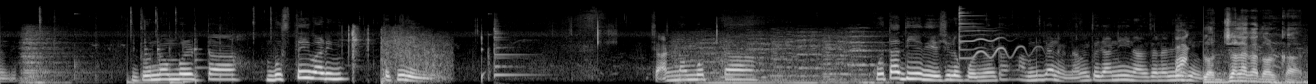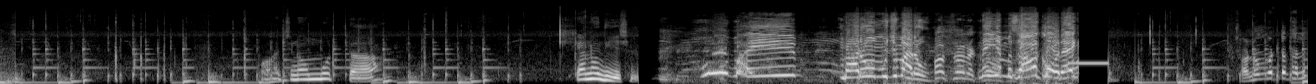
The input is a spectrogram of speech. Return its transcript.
আমি। দু নম্বরেরটা বুঝতেই পারিনি তো কি লিখব? চার নম্বরটা কোথা দিয়ে দিয়েছিল প্রশ্নটা? আপনি জানেন আমি তো জানি না আমি তো না লিখিনি। লজ্জা লাগা দরকার। পাঁচ নম্বরটা কেন দিয়েছিল? ছ নম্বরটা তাহলে?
